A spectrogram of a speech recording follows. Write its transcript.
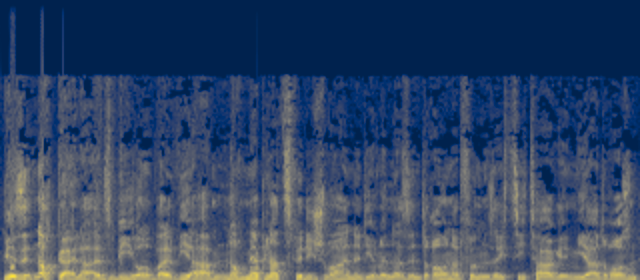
wir sind noch geiler als Bio, weil wir haben noch mehr Platz für die Schweine, die Rinder sind 365 Tage im Jahr draußen.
